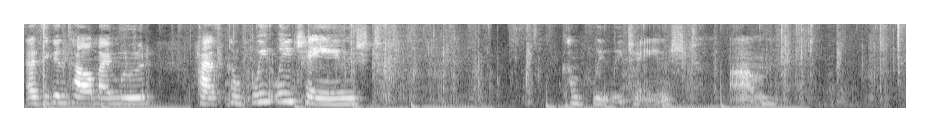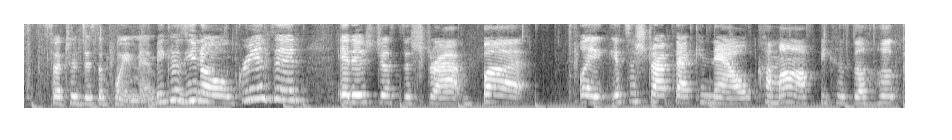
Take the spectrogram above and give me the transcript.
As you can tell, my mood has completely changed. Completely changed. Um, such a disappointment because, you know, granted, it is just a strap, but like it's a strap that can now come off because the hook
